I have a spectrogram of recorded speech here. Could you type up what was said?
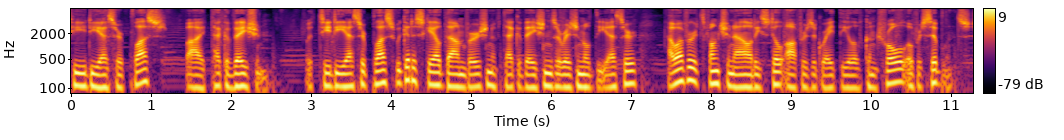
T-De-Esser Plus by Techivation. With T-De-Esser Plus, we get a scaled down version of Techivation's original de-esser, however, its functionality still offers a great deal of control over sibilants.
